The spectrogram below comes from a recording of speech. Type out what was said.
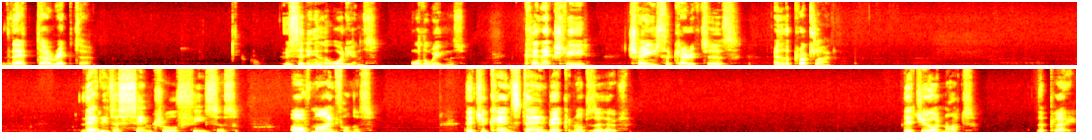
that director who's sitting in the audience, or the wings, can actually change the characters and the plot line. That is a central thesis of mindfulness that you can stand back and observe. That you are not the play.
